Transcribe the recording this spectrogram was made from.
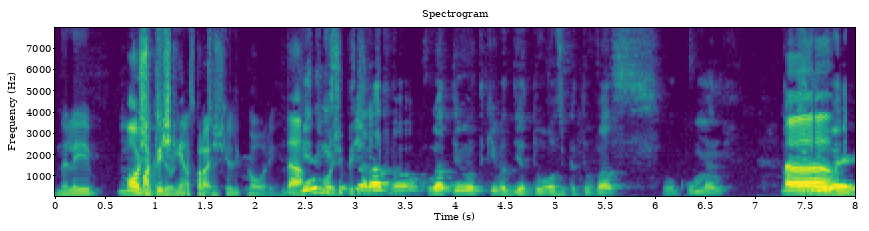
нали, Може би ще ги направиш. 8000 калории. Да, Винаги може би. се радвал, когато има такива диетолози като вас около мен. А, Anyway,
